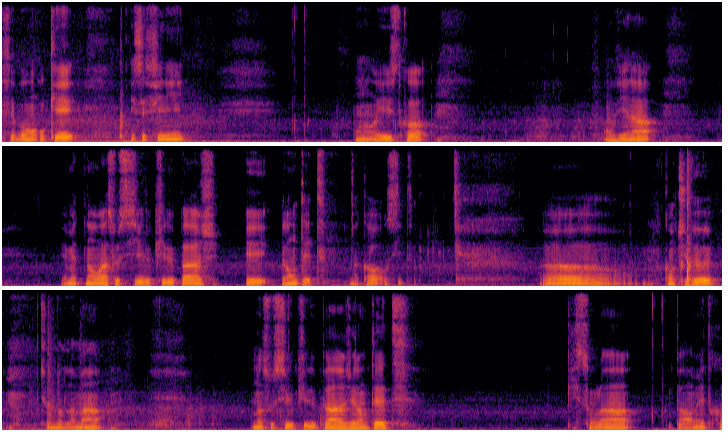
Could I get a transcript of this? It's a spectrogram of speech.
C'est bon, ok. Et c'est fini. On enregistre. On vient là. Et maintenant, on va associer le pied de page et l'entête. D'accord Au site. Euh, quand tu veux, tu me donnes la main. On associe le pied de page et l'entête qui sont là. Paramètres.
